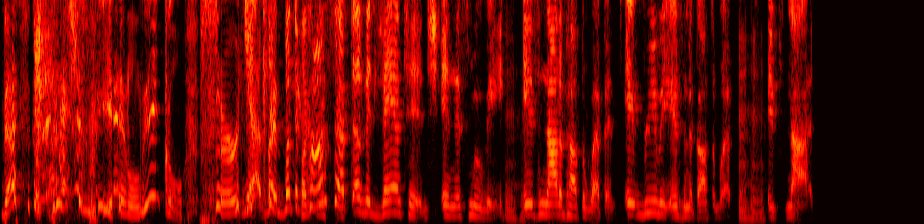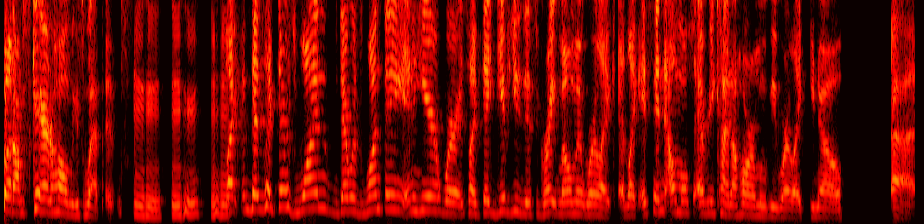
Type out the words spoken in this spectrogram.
that's that should be illegal, sir. Yeah, but, but the understand. concept of advantage in this movie Mhm. is not about the weapons. It really isn't about the weapons. Mhm, It's not. But I'm scared of homie's weapons. mhm, mhm, mhm. Like there's like there's one there was one thing in here where it's like they give you this great moment where like like it's in almost every kind of horror movie where like you know uh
